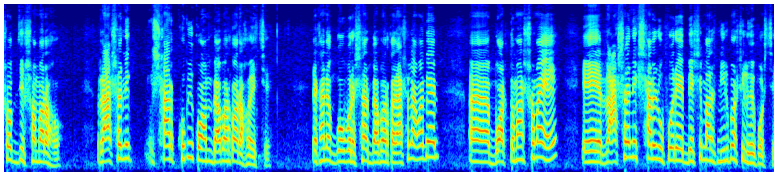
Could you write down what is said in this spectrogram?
সবজি সমারোহ। রাসায়নিক সার খুবই কম ব্যবহার করা হয়েছে। এখানে গোবরের সার ব্যবহার করে। আসলে আমাদের বর্তমান সময়ে রাসায়নিক সারের উপরে বেশি মানুষ নির্ভরশীল হয়ে পড়ছে।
